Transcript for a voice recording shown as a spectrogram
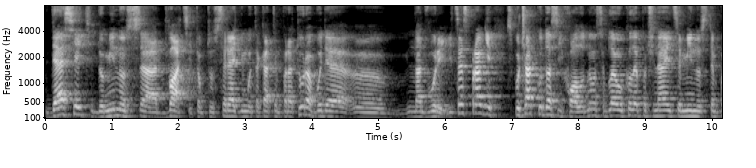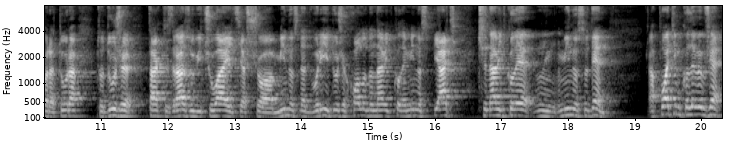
10 до мінус е, 20. Тобто в середньому така температура буде е, на дворі. І це справді спочатку досить холодно, особливо коли починається мінус температура, то дуже так зразу відчувається, що мінус на дворі дуже холодно, навіть коли мінус 5 чи навіть коли мінус 1. А потім, коли ви вже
